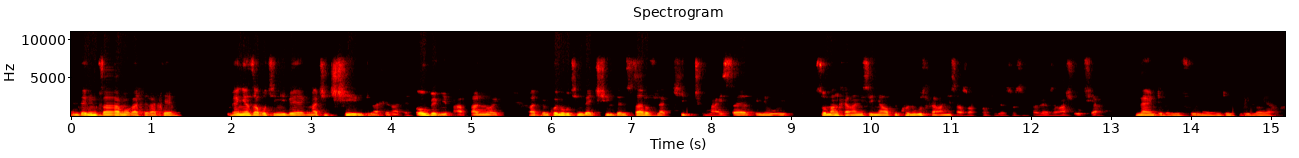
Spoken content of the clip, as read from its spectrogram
and then insango kahle kahle bengenza ukuthi ngibe ngathi chilled kahle kahle. Though bengi-paranoid but bengikhona ukuthi ngibe chilled and sort of like keep to myself in a way. So mangihlanganisa inyawupe ikhona ukusihlanganisa zonke lezo zinto lezo ngasho ukuthi ya nayo into bengifuna into impilo yami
